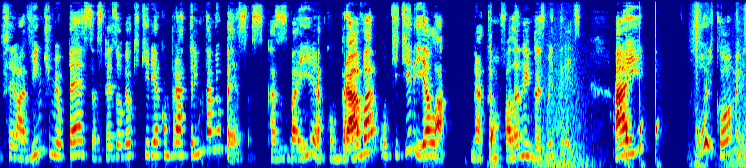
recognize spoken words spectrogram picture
sei lá, 20 mil peças, resolveu que queria comprar 30 mil peças. Casas Bahia comprava o que queria lá. Né? Estamos falando em 2013. Aí, o e-commerce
